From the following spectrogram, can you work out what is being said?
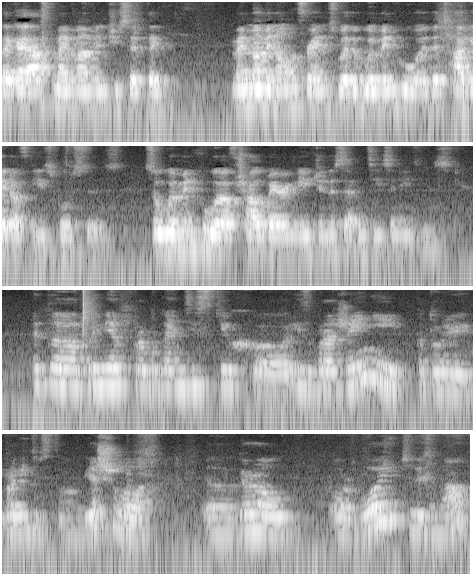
Like I asked my mom, and she said like my mom and all her friends were the women who were the target of these posters. So women who were of childbearing age in the 70s and 80s. Это пример пропагандистских э, изображений, которые правительство вешивало. Э, girl or boy, two is enough.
